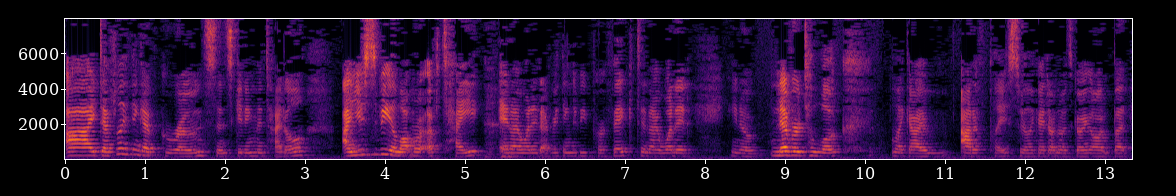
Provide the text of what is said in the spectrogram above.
I definitely think I've grown since getting the title. I used to be a lot more uptight and I wanted everything to be perfect and I wanted, you know, never to look like I'm out of place or like I don't know what's going on. But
